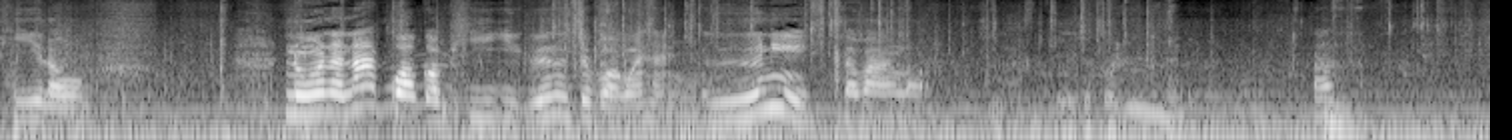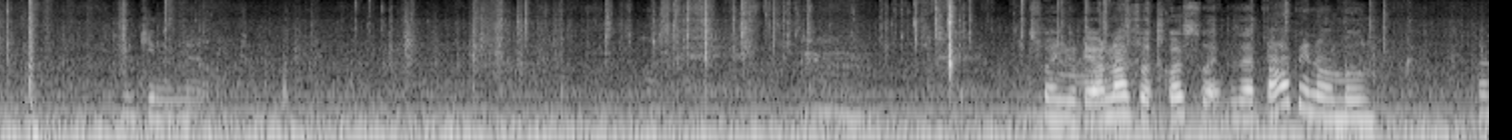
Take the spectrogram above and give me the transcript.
ผีเราหนูน่ะน่ากลัวกว่าผีอีกเลยหนูจะบอกไว้ให้เออนี่สว่างแล้วเดี๋ยวจะต้มให้ดูอ่ะไม่กินเนี่ยสวยอยู่แล้วหน้าสดก็สวยแต่ป้าพี่น้องมึง มัน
